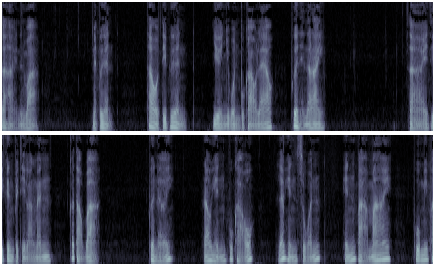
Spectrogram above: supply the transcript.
สหายนั้นว่าในเพื่อน เท่าที่เพื่อน ยืนอยู่บนภูเขาแล้ว เพื่อนเห็นอะไร สหายที่ขึ้นไปทีหลังนั้น ก็ตอบว่า เพื่อนเอ๋ยเราเห็นภูเขาแล้วเห็นสวน เห็นป่าไม้ ภูมิภ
